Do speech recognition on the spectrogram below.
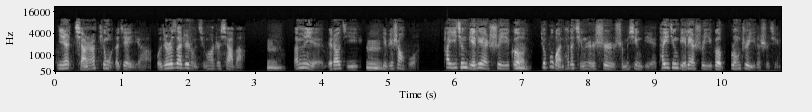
你想让听我的建议哈，我就是在这种情况之下吧，嗯咱们也别着急，嗯也别上火。他移情别恋是一个，嗯就不管他的情人是什么性别，他移情别恋是一个不容置疑的事情，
